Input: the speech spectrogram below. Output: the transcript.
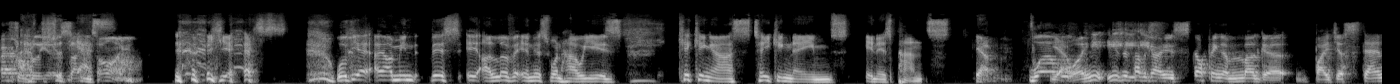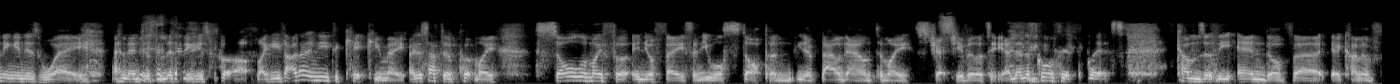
I Preferably at the same time. yes. Well, yeah. I I mean, this. I love it in this one how he is kicking ass, taking names in his pants. Yeah. Well, yeah, well, he, he's the type of guy who's stopping a mugger by just standing in his way and then just lifting his foot up. Like he's, I don't even need to kick you, mate. I just have to put my sole of my foot in your face, and you will stop and you know bow down to my stretchy ability. And then, of course, it splits. Comes at the end of uh, a kind of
